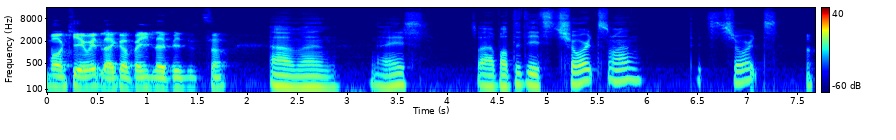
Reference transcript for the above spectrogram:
mon kiwi de la compagnie de la sang. Ah, man. Nice. Tu vas apporter tes petites shorts, man. Tes petites shorts.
